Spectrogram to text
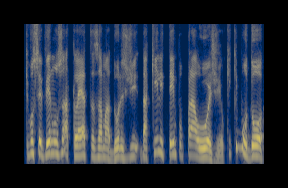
que você vê nos atletas amadores de daquele tempo para hoje? O que, que mudou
